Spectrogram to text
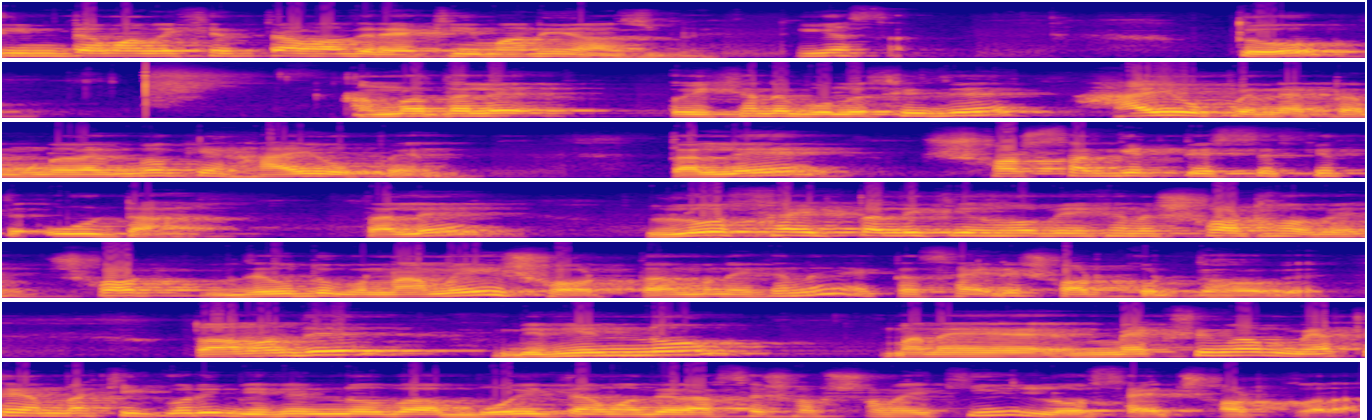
তিনটা মানের ক্ষেত্রে আমাদের একই মানই আসবে, ঠিক আছে? তো আমরা তাহলে ওইখানে বলেছি যে হাই ওপেন একটা মনে রাখব কি হাই ওপেন তাহলে শর্ট সার্কিট টেস্টের ক্ষেত্রে উল্টা। তাহলে লো সাইড তাহলে কি হবে? এখানে শর্ট হবে। শর্ট যেহেতু নামেই শর্ট তার মানে এখানে একটা সাইডে শর্ট করতে হবে। তো আমাদের বিভিন্ন মানে ম্যাক্সিমাম ম্যাথে আমরা কি করি? বিভিন্ন বা বইতে আমাদের আছে সবসময় কি? লো সাইড শর্ট করা।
